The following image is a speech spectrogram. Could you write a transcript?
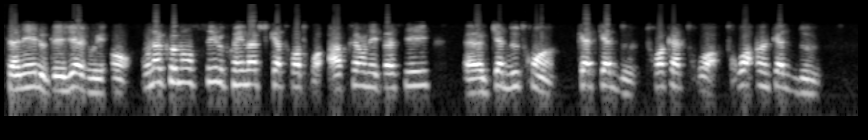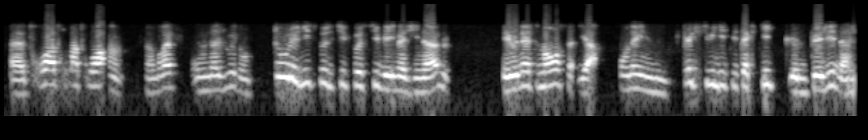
Cette année, le PSG a joué en. On a commencé le premier match 4-3-3. Après, on est passé 4-2-3-1, 4-4-2, 3-4-3, 3-1-4-2, 3-3-3-1. Enfin bref, on a joué dans tous les dispositifs possibles et imaginables. Et honnêtement, on a une flexibilité tactique que le PSG n'a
